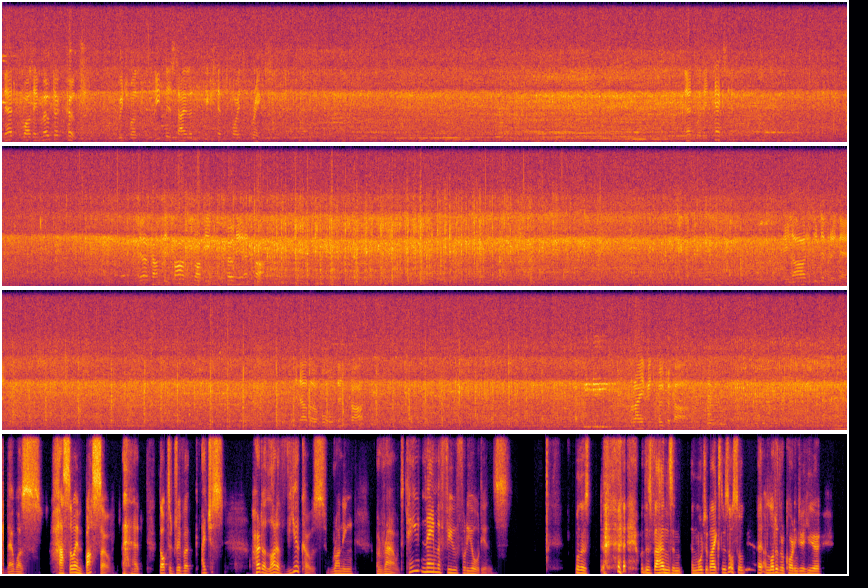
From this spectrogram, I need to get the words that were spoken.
That was a motor coach, which was completely silent except for its brakes. That was a taxi. Here comes the fast-trotting pony and cart. A large delivery van. Another horse and cart. Private motor car. That was hustle and bustle. Dr. Drever, I just heard a lot of vehicles running around. Can you name a few for the audience? Well, there's well, there's vans and, and motorbikes. There's also a, a lot of the recordings you hear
